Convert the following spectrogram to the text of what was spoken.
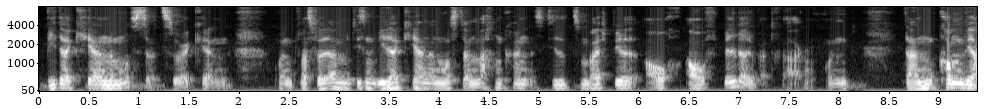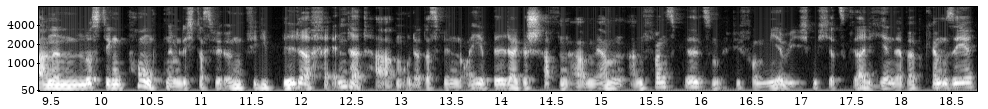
wiederkehrende Muster zu erkennen. Und was wir dann mit diesen wiederkehrenden Mustern machen können, ist diese zum Beispiel auch auf Bilder übertragen. Und dann kommen wir an einen lustigen Punkt, nämlich, dass wir irgendwie die Bilder verändert haben oder dass wir neue Bilder geschaffen haben. Wir haben ein Anfangsbild, zum Beispiel von mir, wie ich mich jetzt gerade hier in der Webcam sehe,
